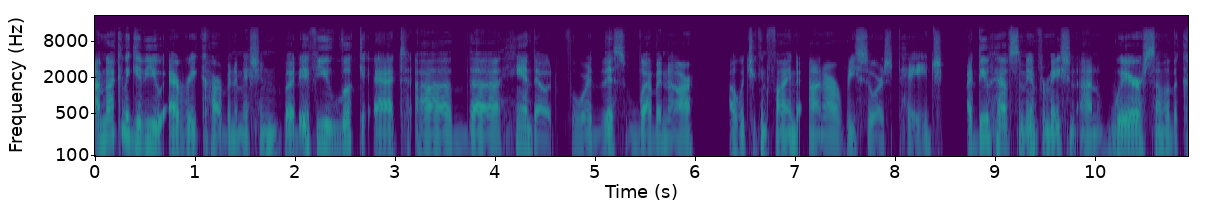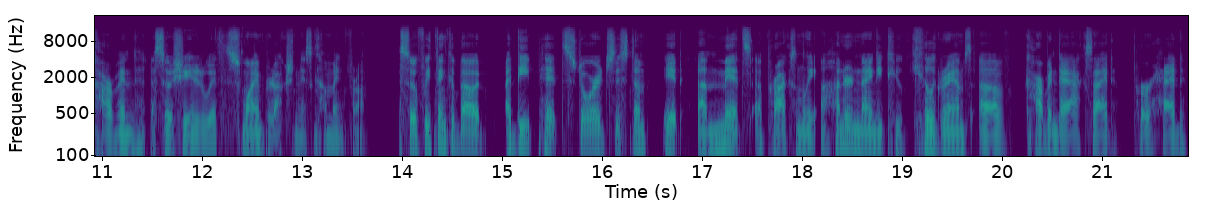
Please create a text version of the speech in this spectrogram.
I'm not going to give you every carbon emission, but if you look at uh, the handout for this webinar, uh, which you can find on our resource page, I do have some information on where some of the carbon associated with swine production is coming from. So if we think about a deep pit storage system, it emits approximately 192 kilograms of carbon dioxide per head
